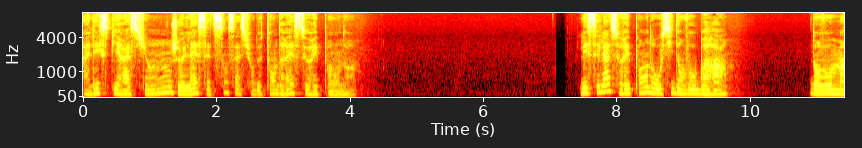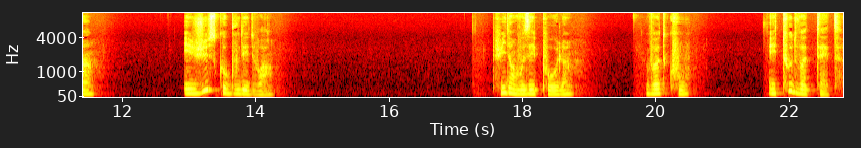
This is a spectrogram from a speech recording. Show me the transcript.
À l'expiration, je laisse cette sensation de tendresse se répandre. Laissez-la se répandre aussi dans vos bras, dans vos mains et jusqu'au bout des doigts. Puis dans vos épaules, votre cou et toute votre tête.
